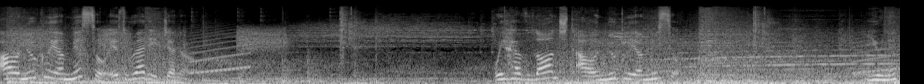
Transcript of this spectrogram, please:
Our nuclear missile is ready, General. We have launched our nuclear missile. Unit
